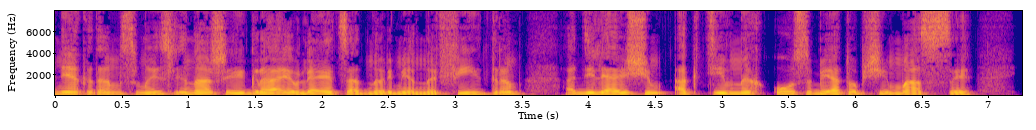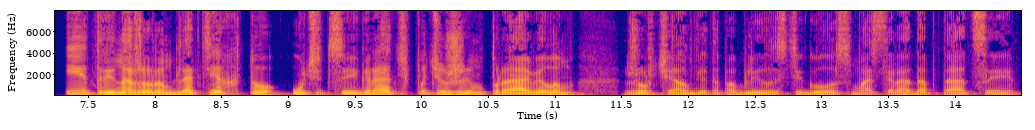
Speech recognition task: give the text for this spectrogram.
некотором смысле наша игра является одновременно фильтром, отделяющим активных особей от общей массы, и тренажером для тех, кто учится играть по чужим правилам, журчал где-то поблизости голос мастера адаптации.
